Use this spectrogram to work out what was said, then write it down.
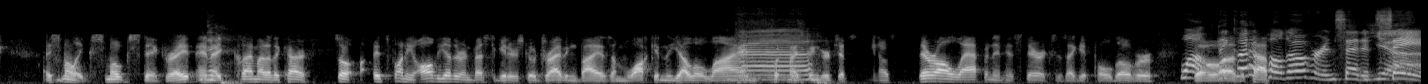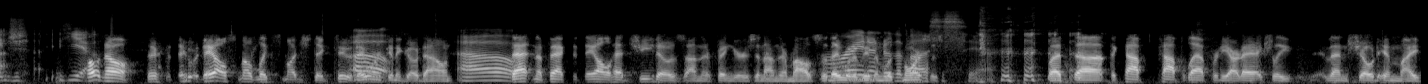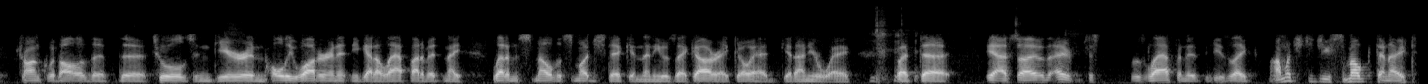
I smell like smoke stick, right? And I climb out of the car. So it's funny. All the other investigators go driving by as I'm walking the yellow line, putting my Ah. fingertips. You know, they're all laughing in hysterics as I get pulled over. well, so, they uh, could the have cop- pulled over and said it's Yeah. sage. Yeah. Oh no, they they, they all smelled like smudge stick too. They Oh. weren't going to go down. Oh. That and the fact that they all had Cheetos on their fingers and on their mouths, so they would right have even under looked more. sus- Yeah. But uh, the cop cop laughed pretty hard. I actually then showed him my trunk with all of the the tools and gear and holy water in it, and he got a laugh out of it. And I let him smell the smudge stick, and then he was like, "All right, go ahead, get on your way." But uh, yeah, so I, I just was laughing at. He's like, "How much did you smoke tonight?"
